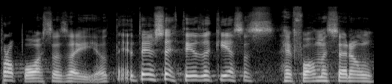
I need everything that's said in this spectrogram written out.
propostas aí. Eu tenho certeza que essas reformas serão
